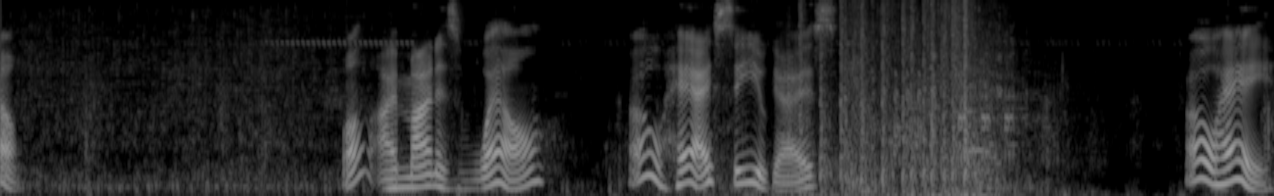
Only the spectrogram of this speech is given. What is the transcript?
Oh. Well, I might as well. Oh, hey, I see you guys. Oh, hey.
